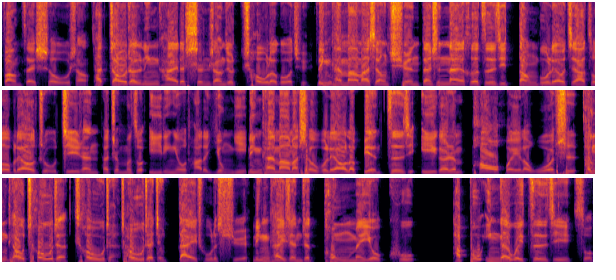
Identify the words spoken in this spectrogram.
放在手上，他照着林凯的身上就抽了过去。林凯妈妈想劝，但是奈何自己当不了家，做不了主。既然他这么做，一定有他的用意。林凯妈妈受不了了，便自己一个人跑回了卧室。藤条抽着抽着抽着就带出了血。林凯忍着痛没有哭。他不应该为自己所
